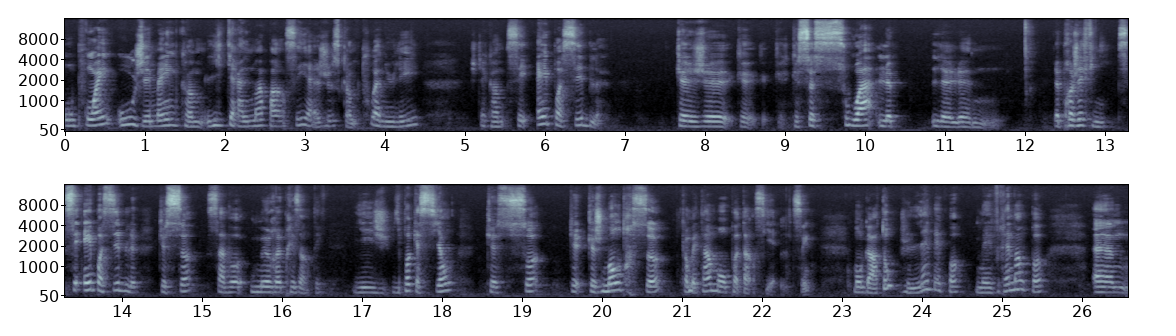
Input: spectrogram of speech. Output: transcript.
Au point où j'ai même comme littéralement pensé à juste comme tout annuler. J'étais comme, c'est impossible que, je, que, que, ce soit le, le, le, projet fini. C'est impossible que ça, ça va me représenter. Il n'est pas question que ça, que, que, je montre ça comme étant mon potentiel. sais. Mon gâteau, je l'aimais pas, mais vraiment pas. Euh,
